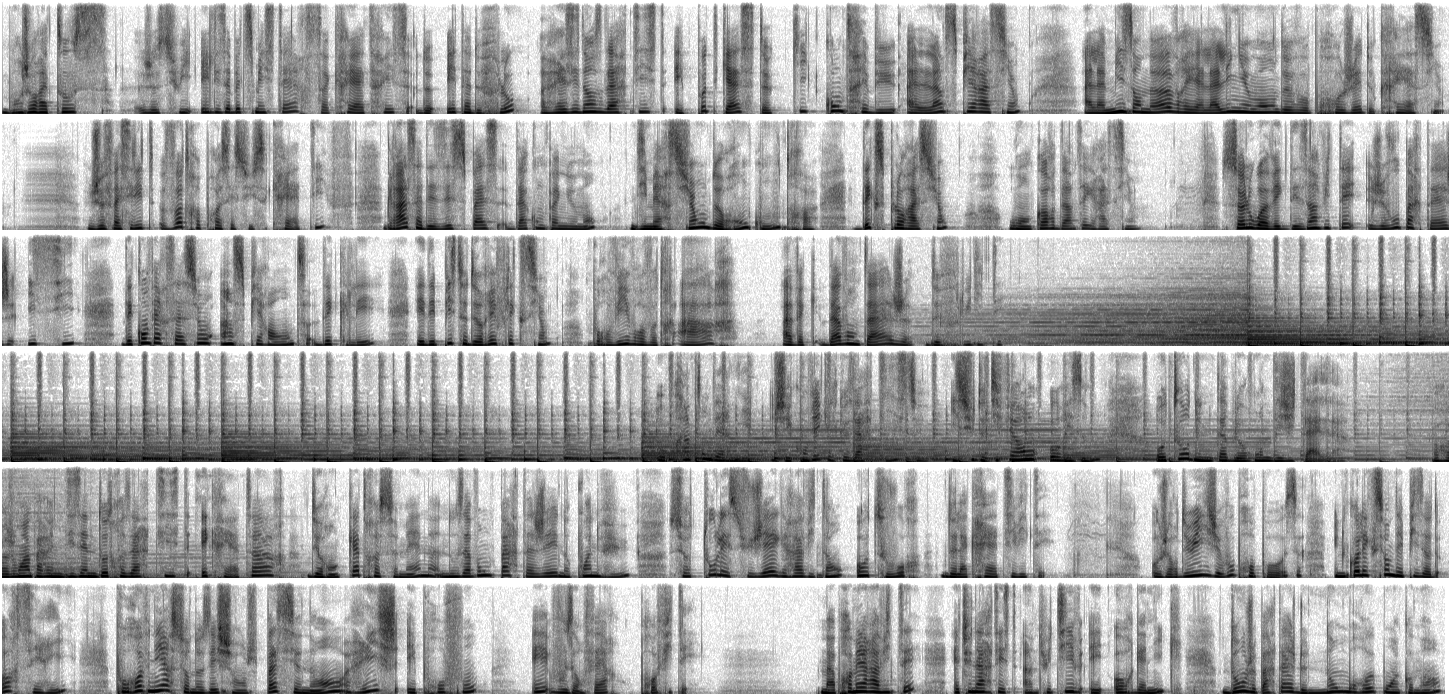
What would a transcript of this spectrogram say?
Bonjour à tous, je suis Elisabeth Smisters, créatrice de État de Flow, résidence d'artistes et podcast qui contribue à l'inspiration, à la mise en œuvre et à l'alignement de vos projets de création. Je facilite votre processus créatif grâce à des espaces d'accompagnement, d'immersion, de rencontres, d'exploration ou encore d'intégration. Seul ou avec des invités, je vous partage ici des conversations inspirantes, des clés et des pistes de réflexion pour vivre votre art avec davantage de fluidité. Au printemps dernier, j'ai convié quelques artistes issus de différents horizons autour d'une table ronde digitale. Rejoints par une dizaine d'autres artistes et créateurs, durant quatre semaines, nous avons partagé nos points de vue sur tous les sujets gravitant autour de la créativité. Aujourd'hui, je vous propose une collection d'épisodes hors série pour revenir sur nos échanges passionnants, riches et profonds et vous en faire profiter. Ma première invitée est une artiste intuitive et organique dont je partage de nombreux points communs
